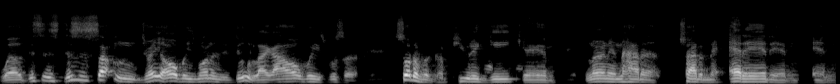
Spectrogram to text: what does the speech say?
well, this is this is something Dre always wanted to do. Like I always was a sort of a computer geek and learning how to try to edit and and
